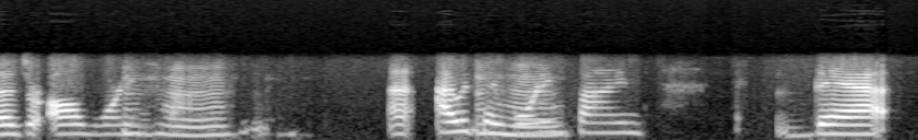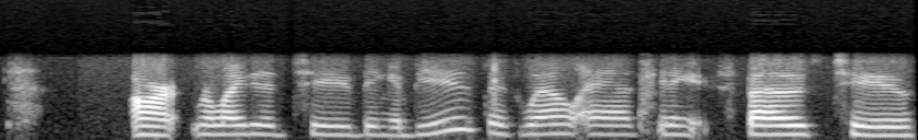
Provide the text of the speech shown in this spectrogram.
those are all warning mm-hmm. signs. I would say mm-hmm. warning signs that are related to being abused as well as getting exposed to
